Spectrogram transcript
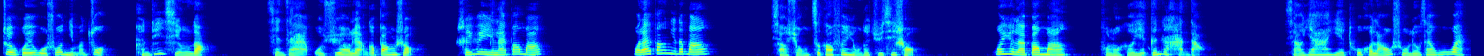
这回我说你们做，肯定行的。现在我需要两个帮手，谁愿意来帮忙？我来帮你的忙。”小熊自告奋勇地举起手。“我也来帮忙。”弗洛格也跟着喊道。小鸭、野兔和老鼠留在屋外，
